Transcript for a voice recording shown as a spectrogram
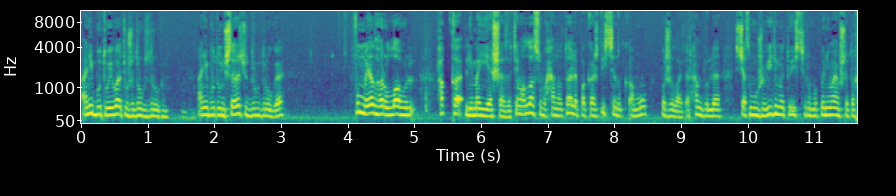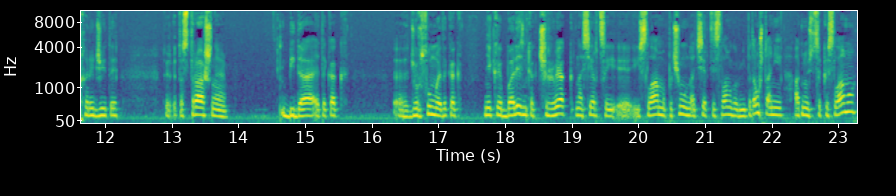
они будут воевать уже друг с другом. Они будут уничтожать друг друга. Фумма ялгару Аллаху хакка лимайяша. Затем Аллах Субхану Таля покажет истину, кому пожелает. Альхамдулля. Сейчас мы уже видим эту истину, мы понимаем, что это хариджиты, то есть это страшная беда, это как э, джурсума, это как некая болезнь, как червяк на сердце э, ислама. Почему на сердце ислама? Говорю, не потому, что они относятся к исламу,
